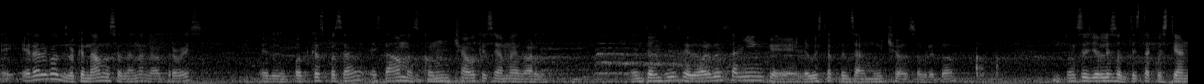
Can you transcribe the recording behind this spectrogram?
Eh, Era algo de lo que andábamos hablando la otra vez. El podcast pasado estábamos con un chavo que se llama Eduardo. Entonces Eduardo es alguien que le gusta pensar mucho sobre todo. Entonces yo le solté esta cuestión.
